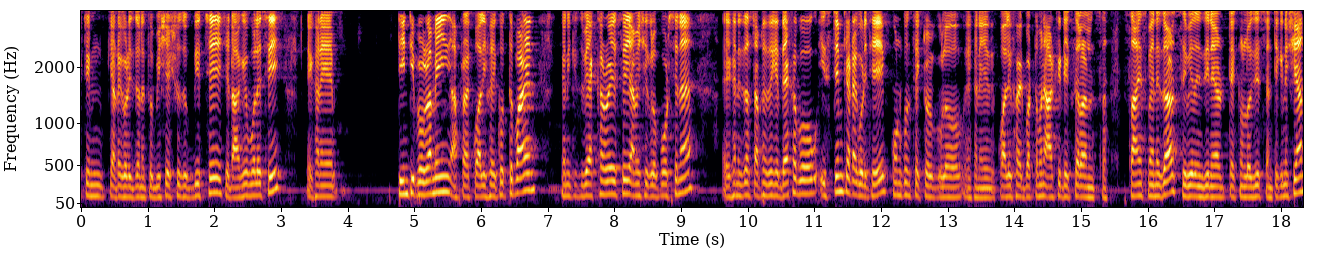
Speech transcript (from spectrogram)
স্টিম ক্যাটাগরির জন্য তো বিশেষ সুযোগ দিচ্ছে, সেটা আগে বলেছি। এখানে তিনটি প্রোগ্রামেই আপনারা কোয়ালিফাই করতে পারেন। এখানে কিছু ব্যাখ্যা রয়েছে, আমি সেগুলো পড়ছি না। এখানে জাস্ট আপনাদেরকে দেখাবো স্টেম ক্যাটাগরিতে কোন কোন সেক্টরগুলো এখানে কোয়ালিফাইড বর্তমানে architecture and science manager civil engineer technologist and technician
